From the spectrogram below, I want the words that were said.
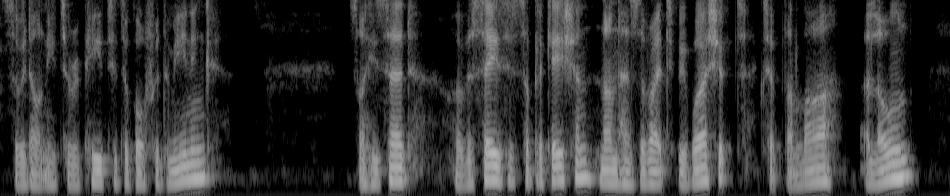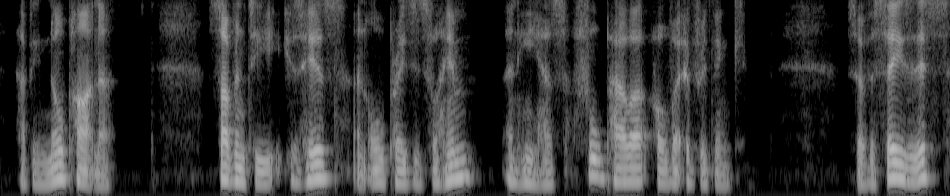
so we don't need to repeat it to go through the meaning. So he said, Whoever says this supplication, none has the right to be worshipped except Allah alone, having no partner Sovereignty is His, and all praises for Him, and He has full power over everything. So if it says this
